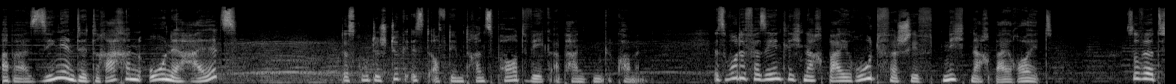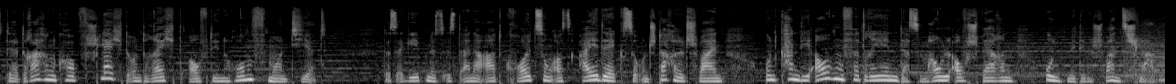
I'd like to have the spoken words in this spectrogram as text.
Aber singende Drachen ohne Hals? Das gute Stück ist auf dem Transportweg abhanden gekommen. Es wurde versehentlich nach Beirut verschifft, nicht nach Bayreuth. So wird der Drachenkopf schlecht und recht auf den Rumpf montiert. Das Ergebnis ist eine Art Kreuzung aus Eidechse und Stachelschwein und kann die Augen verdrehen, das Maul aufsperren und mit dem Schwanz schlagen.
